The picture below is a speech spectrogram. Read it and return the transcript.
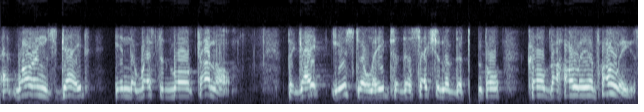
at Warren's Gate in the Western Wall Tunnel. The gate used to lead to the section of the temple called the Holy of Holies,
